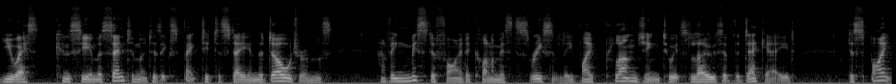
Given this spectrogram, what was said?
US consumer sentiment is expected to stay in the doldrums, having mystified economists recently by plunging to its lows of the decade, despite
